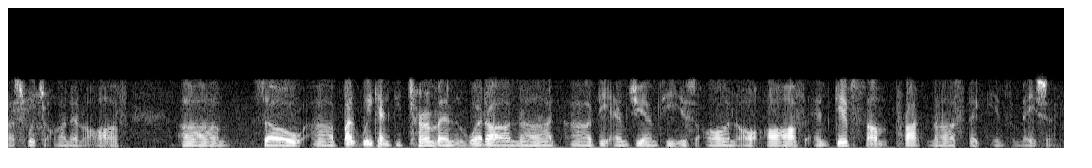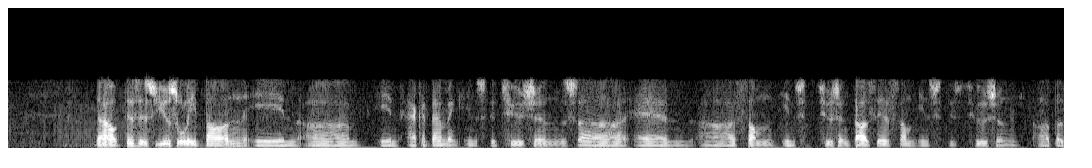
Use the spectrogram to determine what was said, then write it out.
uh, switch on and off. Um, so, uh, but we can determine whether or not uh, the MGMT is on or off and give some prognostic information. Now, this is usually done in um, in academic institutions, uh, and uh, some institution does it, some institution uh, does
